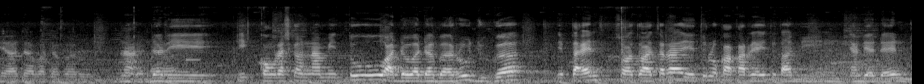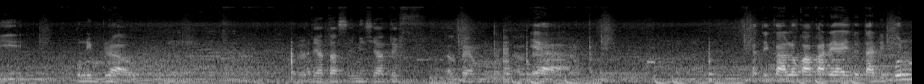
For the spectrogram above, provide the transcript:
ya ada wadah baru Nah, Dimana- dari Kongres ke-6 itu ada wadah baru juga nyiptain suatu acara yaitu lokal karya itu tadi Hmm. yang diadain di Unibrau. Hmm. Berarti atas inisiatif LPM. LPM. Ya. Ketika lokal karya itu tadi pun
